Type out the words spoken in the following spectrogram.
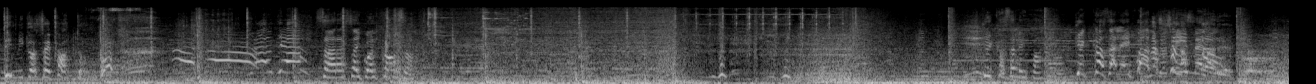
Dimmi cosa hai fatto. Sara, sai qualcosa? Che cosa lei fa? Che cosa lei fa? Dimmelo!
